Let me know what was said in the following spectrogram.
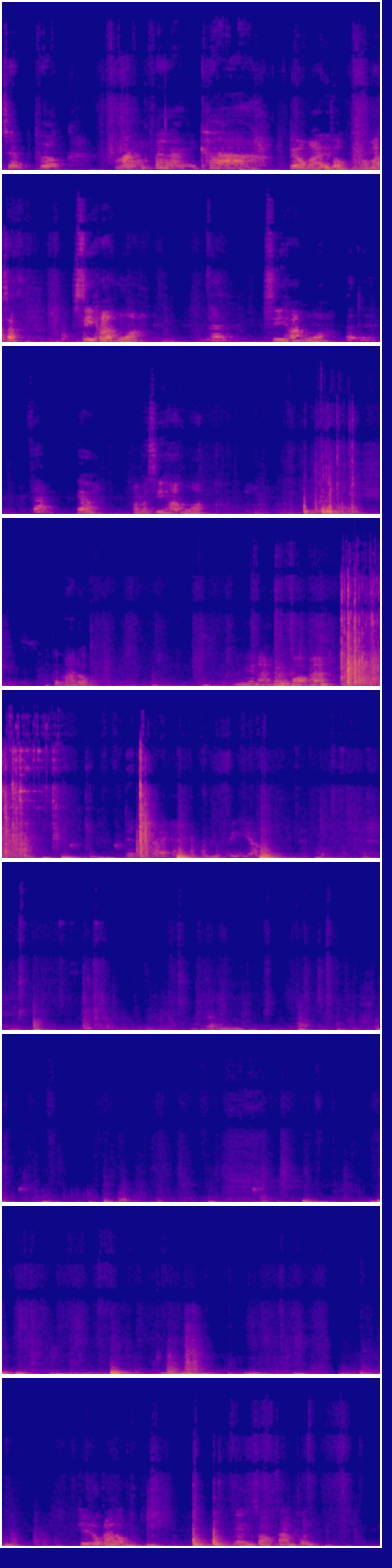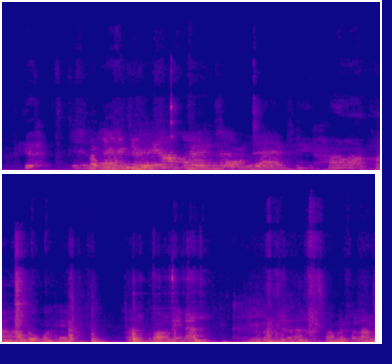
Jag köper många förankar. ไปเอามาได้หรอเอามาสักสี่ห้าหัว Det สี่ห้าหัว är det fem. ย่าเอามาสี่ห้าหัว ขึ้นมาลูกนี่นะเดี๋ยวบอกนะ กี่ลูกแล้วลูกหนึ่งสองสามพุ่น นับดูมีกี่ลูก สองสามสี่ห้าห้าห้าลูกโอเคอะต่อนี้นะอะต่อมันฝรั่ง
